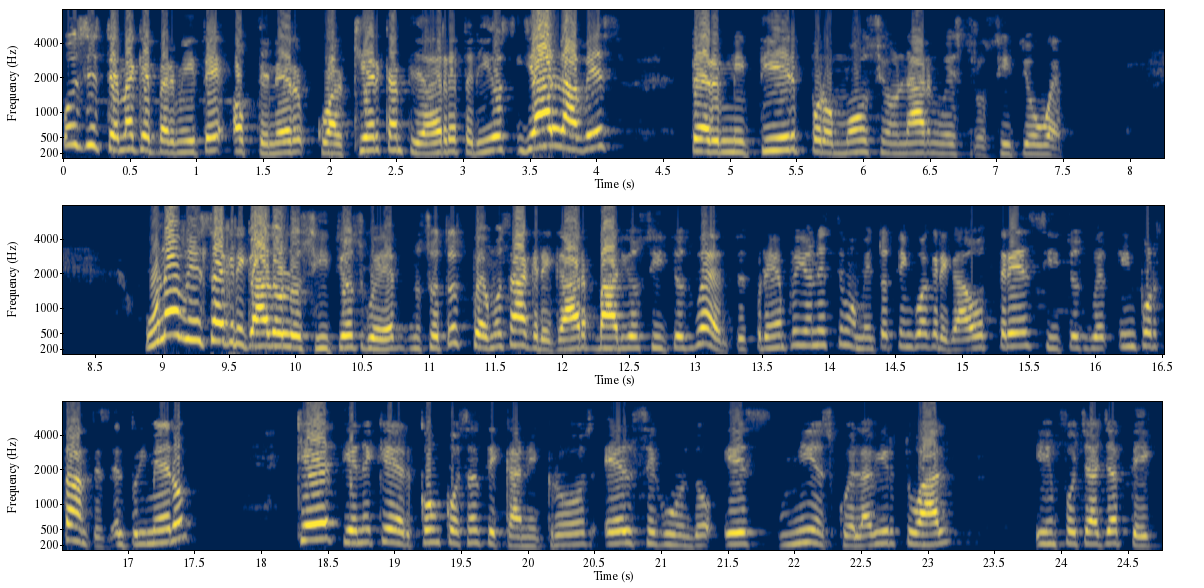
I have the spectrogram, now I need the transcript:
un sistema que permite obtener cualquier cantidad de referidos y a la vez permitir promocionar nuestro sitio web. Una vez agregados los sitios web, nosotros podemos agregar varios sitios web. Entonces, por ejemplo, yo en este momento tengo agregado tres sitios web importantes. El primero, que tiene que ver con cosas de Canicross. El segundo es mi escuela virtual, InfoYayatech.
